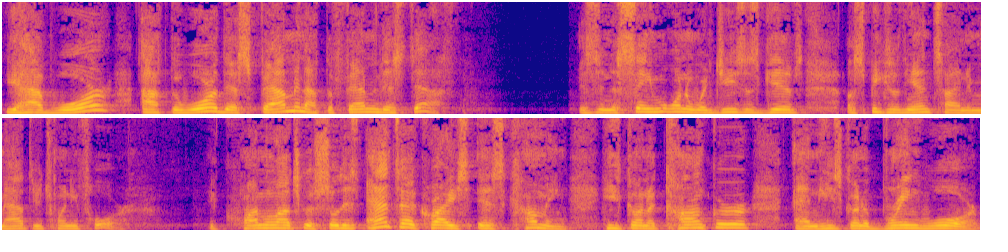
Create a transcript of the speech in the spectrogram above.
you have war. After war, there's famine. After famine, there's death. It's in the same order when Jesus gives, uh, speaks of the end time in Matthew 24. chronological. So this Antichrist is coming. He's going to conquer and he's going to bring war.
